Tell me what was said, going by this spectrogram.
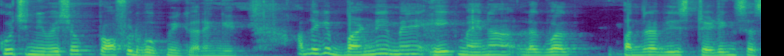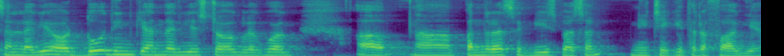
कुछ निवेशक प्रॉफिट बुक भी करेंगे। अब देखिए, बढ़ने में एक महीना लगभग पंद्रह बीस ट्रेडिंग सेशन लगे और दो दिन के अंदर ये स्टॉक लगभग पंद्रह से बीस परसेंट नीचे की तरफ़ आ गया।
